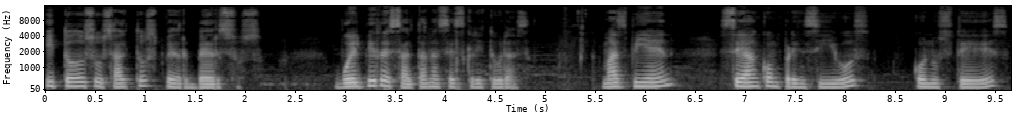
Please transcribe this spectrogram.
y todos sus actos perversos. Vuelve y resaltan las escrituras. Más bien, sean comprensivos con ustedes,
